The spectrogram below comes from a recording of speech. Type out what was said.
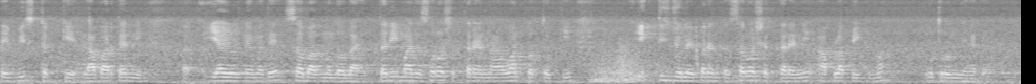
ते वीस टक्के लाभार्थ्यांनी या योजनेमध्ये सहभाग नोंदवला आहे. तरी माझं सर्व शेतकऱ्यांना आवाहन करतो की एकतीस जुलैपर्यंत सर्व शेतकऱ्यांनी आपला पीक विमा उतरून घेण्यात यावा.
